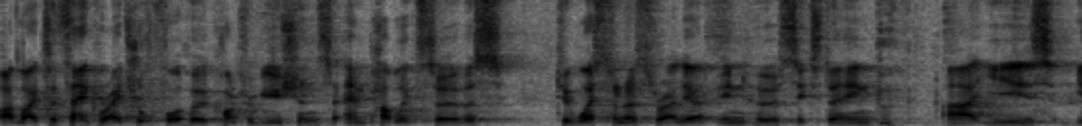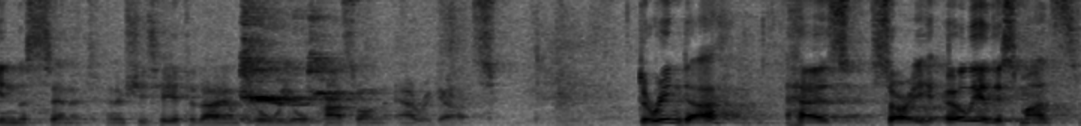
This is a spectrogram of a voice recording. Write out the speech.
I'd like to thank Rachel for her contributions and public service to Western Australia in her 16 uh, years in the Senate. And if she's here today, I'm sure we all pass on our regards. Dorinda has, sorry, earlier this month,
